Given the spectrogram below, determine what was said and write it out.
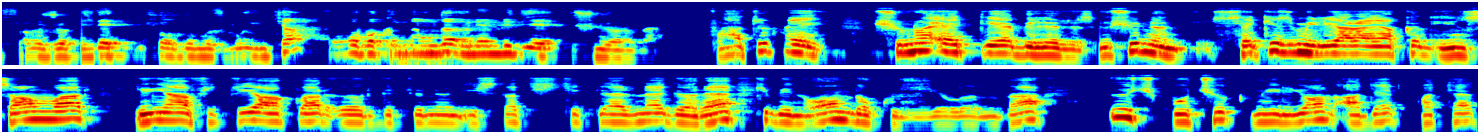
sonucu elde etmiş olduğumuz bu imkan o bakımdan da önemli diye düşünüyorum ben. Fatih Bey şunu ekleyebiliriz. Düşünün 8 milyara yakın insan var. Dünya Fikri Haklar Örgütü'nün istatistiklerine göre 2019 yılında 3,5 milyon adet patent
